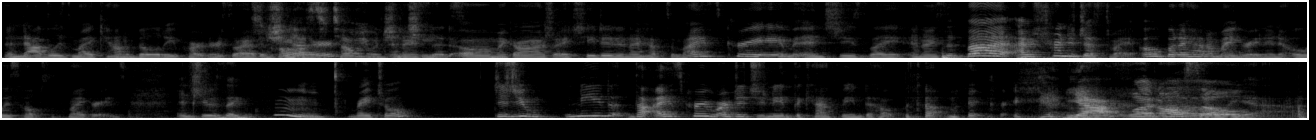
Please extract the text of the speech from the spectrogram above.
And Natalie's my accountability partner, so I had So to she has her. to tell me when she and I said, "Oh my gosh, I cheated and I had some ice cream." And she's like, and I said, "But I was trying to justify it. Oh, but I had a migraine, and it always helps with migraines." And she was like, "Hmm, Rachel, did you need the ice cream or did you need the caffeine to help with that migraine?" Yeah, well, and also, Oh, yeah,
